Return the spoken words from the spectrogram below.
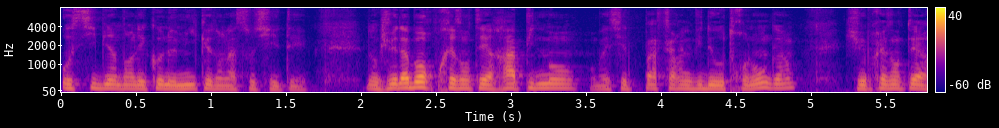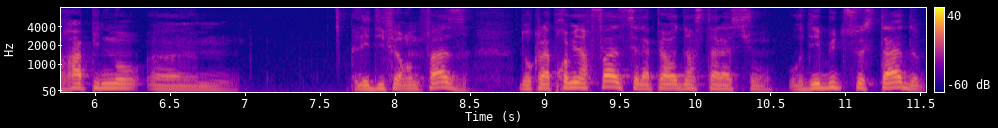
aussi bien dans l'économie que dans la société. Donc je vais d'abord présenter rapidement, on va essayer de ne pas faire une vidéo trop longue, hein. je vais présenter rapidement euh, les différentes phases. Donc la première phase, c'est la période d'installation. Au début de ce stade,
